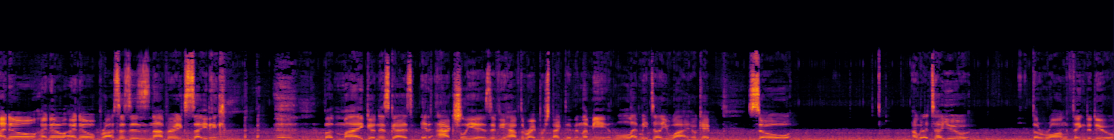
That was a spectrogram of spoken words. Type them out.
I know, I know, I know, processes is not very exciting. but my goodness, guys, it actually is if you have the right perspective. And let me let me tell you why, okay? So I'm going to tell you the wrong thing to do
